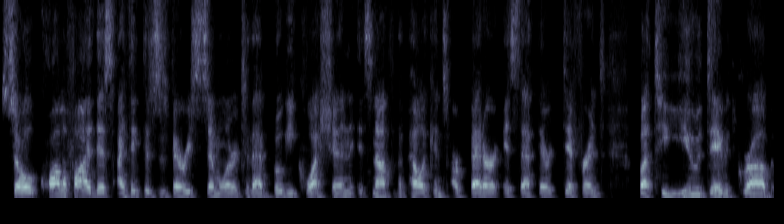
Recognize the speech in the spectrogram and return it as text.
So, qualify this. I think this is very similar to that boogie question. It's not that the Pelicans are better, it's that they're different. But to you, David Grubb,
